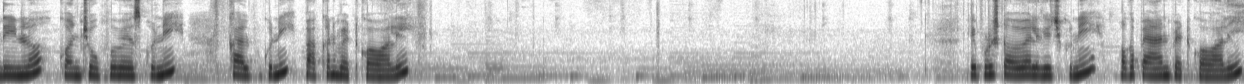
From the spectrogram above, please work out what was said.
దీనిలో కొంచెం ఉప్పు వేసుకుని కలుపుకుని పక్కన పెట్టుకోవాలి. ఇప్పుడు స్టవ్ వెలిగించుకుని ఒక ప్యాన్ పెట్టుకోవాలి.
